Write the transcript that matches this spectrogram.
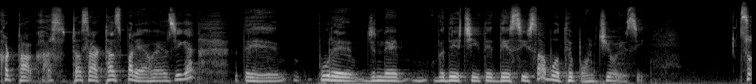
ਖੱਟਾ ਖਸ ਠਸਾ ਠਸ ਭਰਿਆ ਹੋਇਆ ਸੀਗਾ। ਤੇ ਪੂਰੇ ਜਿੰਨੇ ਵਿਦੇਸ਼ੀ ਤੇ ਦੇਸੀ ਸਭ ਉੱਥੇ ਪਹੁੰਚੇ ਹੋਏ ਸੀ। ਸੋ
